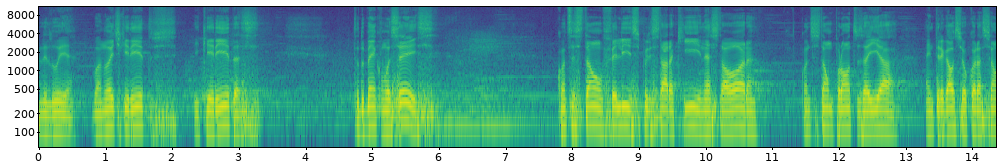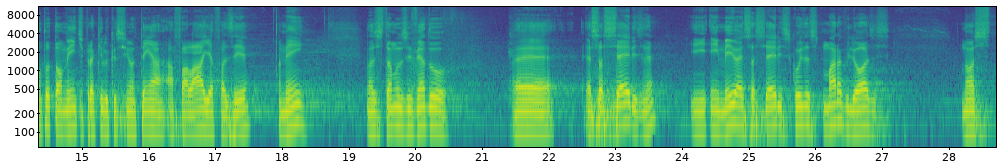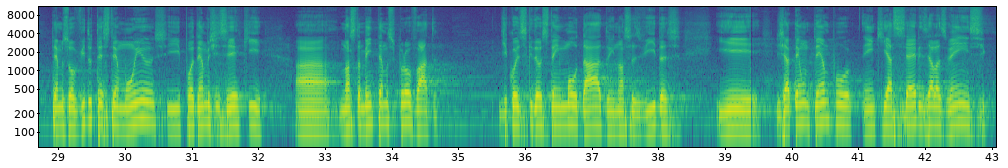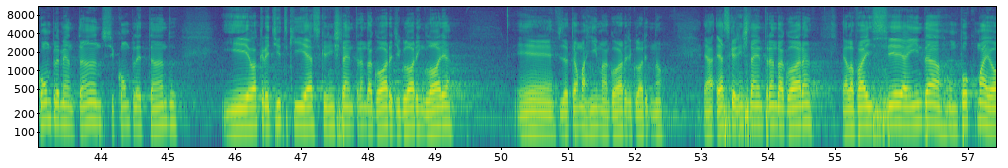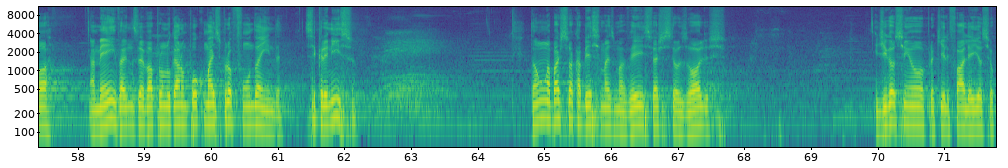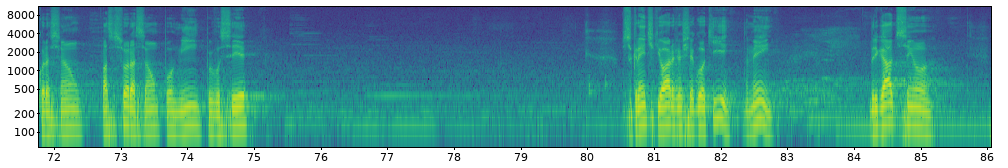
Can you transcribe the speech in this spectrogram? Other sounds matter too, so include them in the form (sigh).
Aleluia. Boa noite, queridos e queridas. Tudo bem com vocês? Quantos estão felizes por estar aqui nesta hora? Quantos estão prontos aí a, a entregar o seu coração totalmente para aquilo que o Senhor tem a, a falar e a fazer? Amém? Nós estamos vivendo é, essas séries, né? E em meio a essas séries, coisas maravilhosas. Nós temos ouvido testemunhos e podemos dizer que ah, nós também temos provado de coisas que Deus tem moldado em nossas vidas. E já tem um tempo em que as séries elas vêm se complementando, se completando. E eu acredito que essa que a gente está entrando agora de glória em glória, é, fiz até uma rima agora de glória, não, é, essa que a gente está entrando agora, ela vai ser ainda um pouco maior Amém? Vai nos levar para um lugar um pouco mais profundo ainda. Você crê nisso? Então, abaixe sua cabeça mais uma vez, feche seus olhos. E diga ao Senhor para que Ele fale aí ao seu coração. Faça sua oração por mim, por você. Os crentes que ora já chegou aqui? Amém? Obrigado, Senhor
